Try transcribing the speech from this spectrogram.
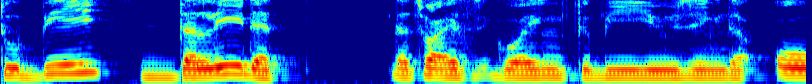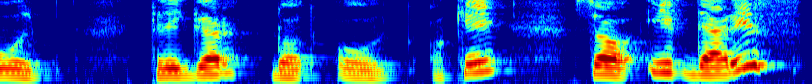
to be deleted. That's why it's going to be using the old trigger.old okay? So if there is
